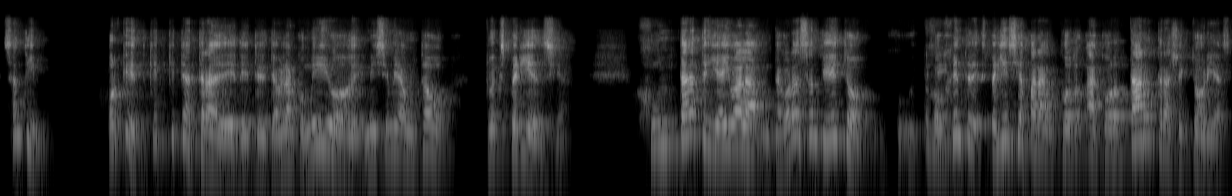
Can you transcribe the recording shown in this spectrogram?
Santi, ¿por qué? ¿Qué, te atrae de, hablar conmigo? Me dice, mira, Gustavo, tu experiencia. Juntate y ahí va la... ¿Te acordás, Santi, de esto? Con gente de experiencia para acortar trayectorias.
